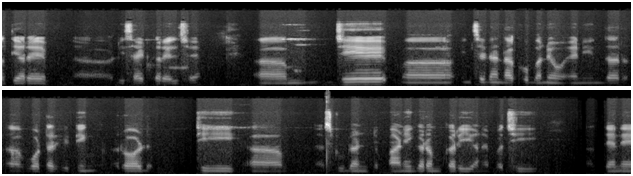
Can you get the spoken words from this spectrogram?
અત્યારે ડિસાઇડ કરેલ છે. જે ઇન્સિડન્ટ આખો બન્યો એની અંદર વોટર હીટિંગ રોડથી સ્ટુડન્ટ પાણી ગરમ કરી અને પછી તેને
